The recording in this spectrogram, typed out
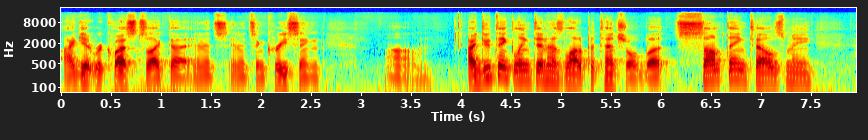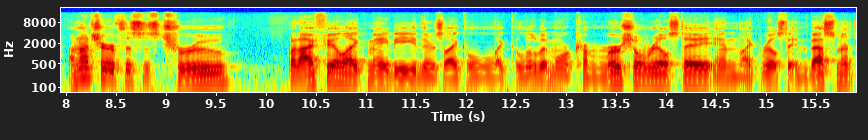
I get requests like that, and it's and it's increasing. Um, I do think LinkedIn has a lot of potential, but something tells me, I'm not sure if this is true, but I feel like maybe there's like a, like a little bit more commercial real estate and like real estate investment.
